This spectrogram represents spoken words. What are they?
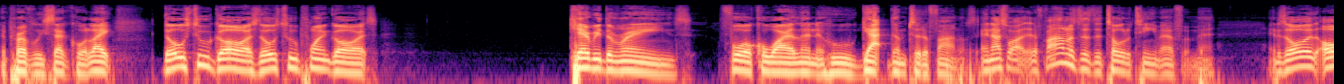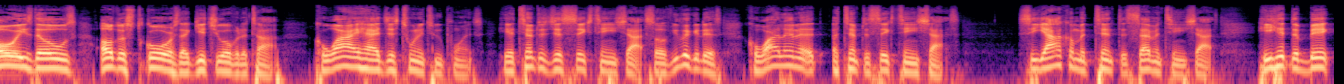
and preferably second quarter. Like those two guards, those two point guards, carried the reins for Kawhi Leonard, who got them to the finals. And that's why the finals is the total team effort, man. And it's always always those other scores that get you over the top. Kawhi had just 22 points. He attempted just 16 shots. So if you look at this, Kawhi Leonard attempted 16 shots. Siakam attempted 17 shots. He hit the big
